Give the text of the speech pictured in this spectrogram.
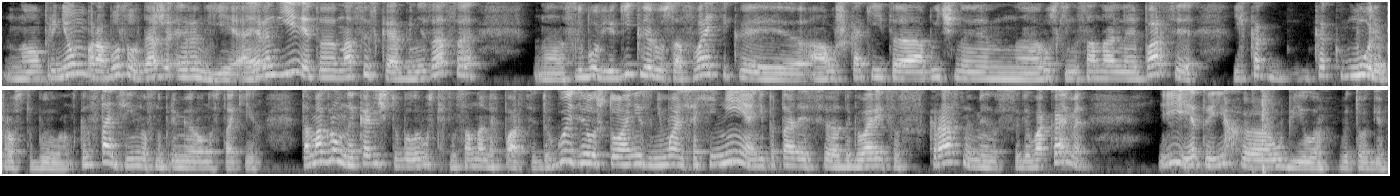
но при нем работал даже РНЕ. А РНЕ – это нацистская организация э, с любовью к Гитлеру, со свастикой, а уж какие-то обычные русские национальные партии, их как, как море просто было. Константинов, например, он из таких. Там огромное количество было русских национальных партий. Другое дело, что они занимались ахинеей, они пытались э, договориться с красными, с леваками – и это их э, убило в итоге.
